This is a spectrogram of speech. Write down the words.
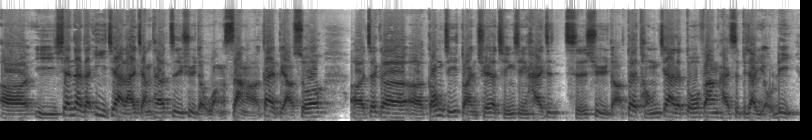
呃，以现在的溢价来讲，它要继续的往上啊，代表说，呃，这个呃供给短缺的情形还是持续的，对铜价的多方还是比较有利。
